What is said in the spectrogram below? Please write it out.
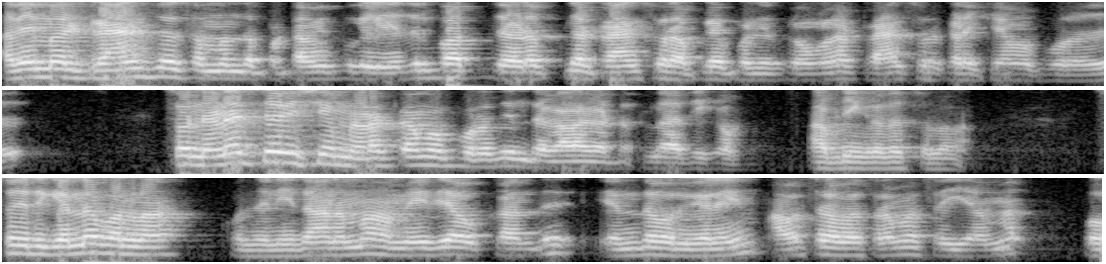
அதே மாதிரி டிரான்ஸ்ஃபர் சம்மந்தப்பட்ட அமைப்புகள் எதிர்பார்த்த இடத்துல டிரான்ஸ்ஃபர் அப்ளை பண்ணிருக்கவங்களாம் டிரான்ஸ்ஃபர் கிடைக்காம போகிறது ஸோ நினைச்ச விஷயம் நடக்காம போறது இந்த காலகட்டத்துல அதிகம் அப்படிங்கிறத சொல்லலாம். ஸோ இதுக்கு என்ன பண்ணலாம்? கொஞ்சம் நிதானமா அமைதியா உட்கார்ந்து எந்த ஒரு வேலையும் அவசர அவசரமா செய்யாம ஓ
